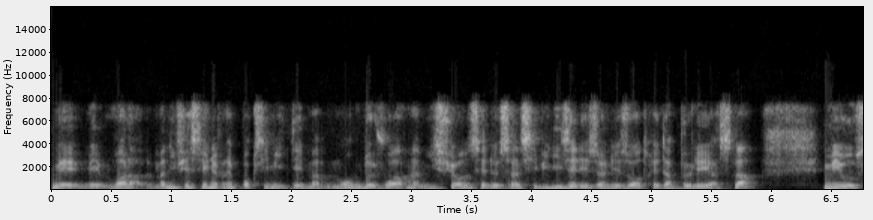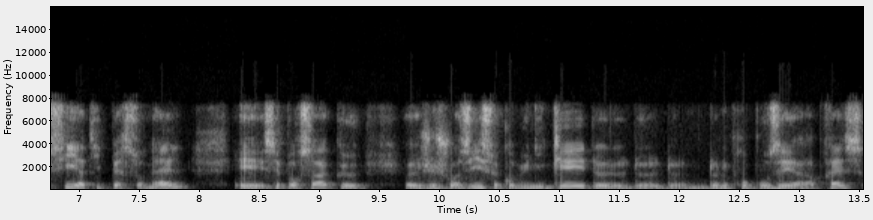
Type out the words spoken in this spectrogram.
mais, voilà, de manifester une vraie proximité. mon devoir, ma mission, c'est de sensibiliser les uns les autres et d'appeler à cela, mais aussi à titre personnel, et c'est pour ça que euh, j'ai choisi ce communiqué de, de, de, de, le proposer à la presse,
